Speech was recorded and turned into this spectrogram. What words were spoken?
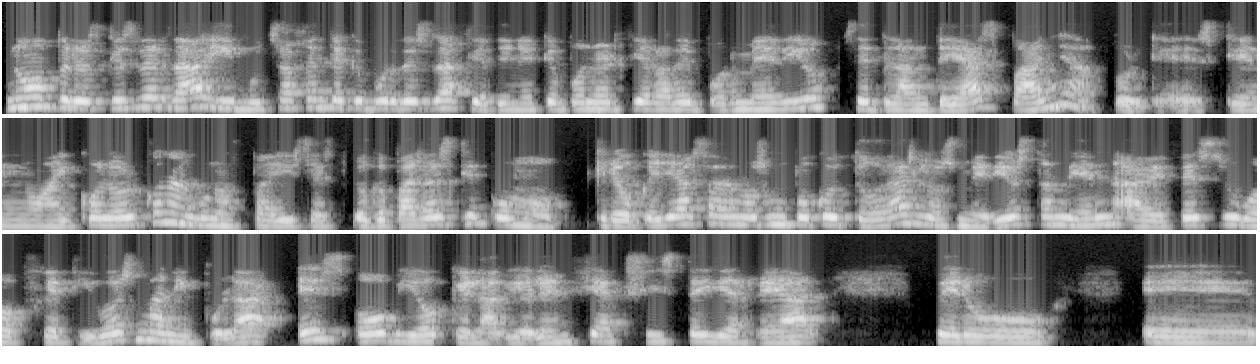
No, pero es que es verdad y mucha gente que por desgracia tiene que poner tierra de por medio se plantea España, porque es que no hay color con algunos países. Lo que pasa es que como creo que ya sabemos un poco todas, los medios también a veces su objetivo es manipular. Es obvio que la violencia existe y es real, pero eh,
